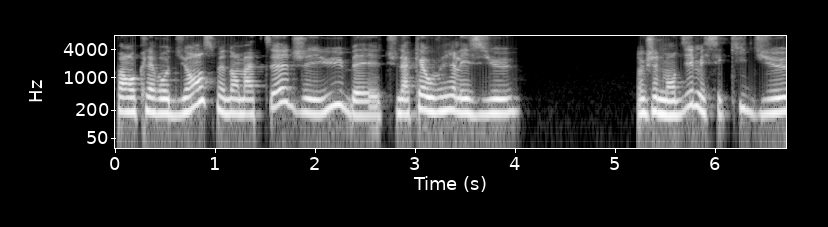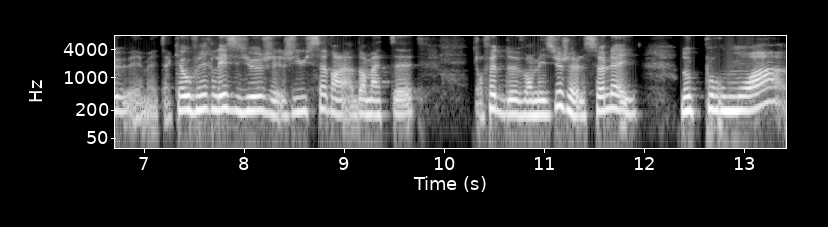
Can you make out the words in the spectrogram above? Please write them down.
pas en claire audience, mais dans ma tête, j'ai eu, ben, tu n'as qu'à ouvrir les yeux. Donc, j'ai demandé, mais c'est qui Dieu? Eh, mais t'as qu'à ouvrir les yeux. J'ai eu ça dans, la- dans ma tête. En fait, devant mes yeux, j'avais le soleil. Donc, pour moi,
